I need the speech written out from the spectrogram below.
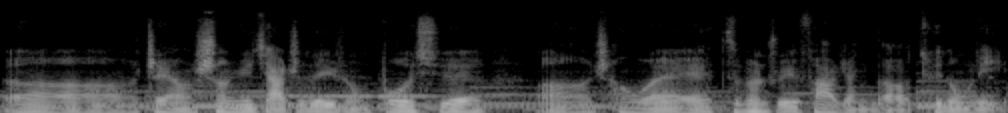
呃，这样剩余价值的一种剥削，呃，成为资本主义发展的推动力。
